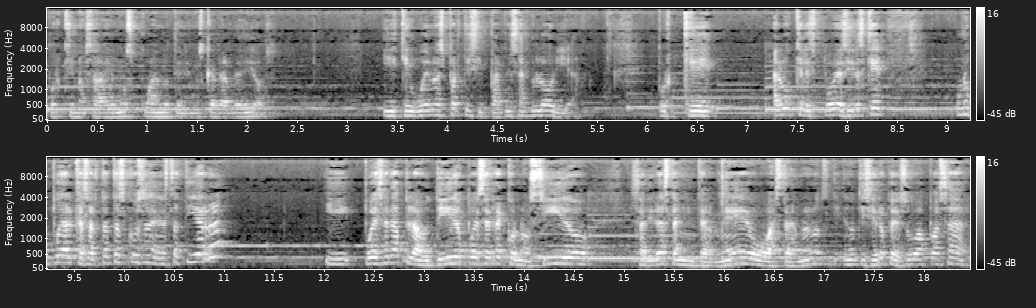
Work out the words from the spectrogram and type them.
porque no sabemos cuándo tenemos que hablar de Dios. Y qué bueno es participar de esa gloria, porque algo que les puedo decir es que uno puede alcanzar tantas cosas en esta tierra y puede ser aplaudido, puede ser reconocido, salir hasta en internet o hasta en un noticiero, pero eso va a pasar.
